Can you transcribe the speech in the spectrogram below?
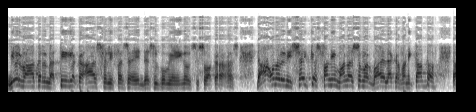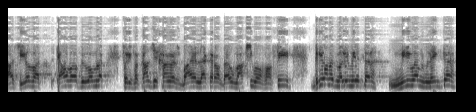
meer water en natuurlike aas vir die visse en dis hoekom die hengel so swakkerig is. Daar onder in die suidkus vang die manne sommer baie lekker van die kant af. Daar's heelwat 11 op die oomblik vir die vakansiegangers baie lekker onthou maksimum van 4 300 mm minimum lengte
